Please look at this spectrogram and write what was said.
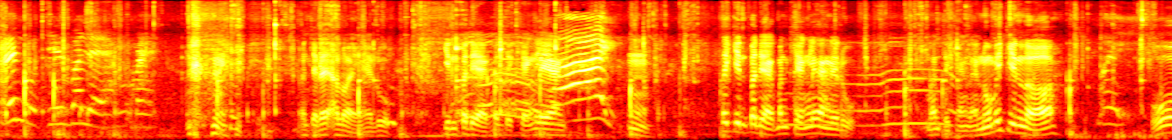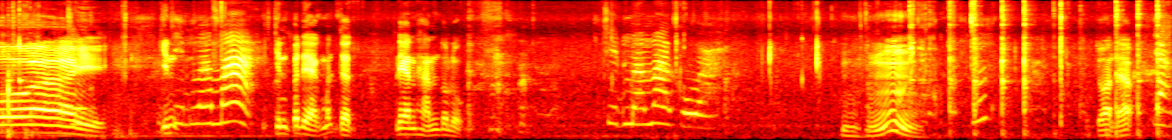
ให้หนูกินปลาแหลกไหมมันจะได้อร่อยไงลูก กินปลาแดกมันจะแข็งแรง อืมถ้ากินปลาแดกมันแข็งแรงเลยลูก มันจะแข็งแรง หนูไม่กินเหรอ ไม่โอ้ย กิน กินมาม่า กินปลาแดกมันจะแลนหันตัวลูก กินมาม่ากลัวอือหือสุดยอดแล้ว อยาก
